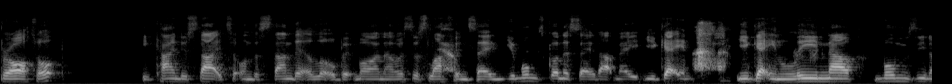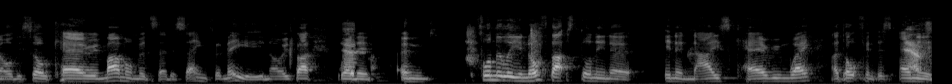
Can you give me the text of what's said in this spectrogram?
brought up, he kind of started to understand it a little bit more. And I was just laughing, saying, "Your mum's gonna say that, mate. You're getting, you're getting lean now. Mums, you know, they're so caring. My mum had said the same for me. You know, if I went in, and funnily enough, that's done in a in a nice, caring way. I don't think there's any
